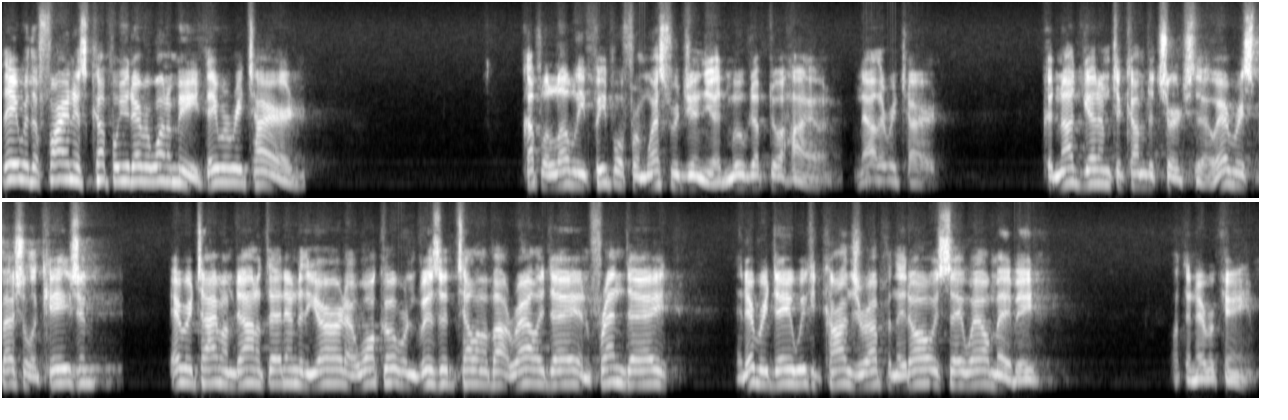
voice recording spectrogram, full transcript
They were the finest couple you'd ever want to meet. They were retired. A couple of lovely people from West Virginia had moved up to Ohio. Now they're retired. Could not get them to come to church, though. Every special occasion, every time I'm down at that end of the yard, I walk over and visit, tell them about Rally Day and Friend Day. And every day we could conjure up, and they'd always say, Well, maybe. But they never came.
